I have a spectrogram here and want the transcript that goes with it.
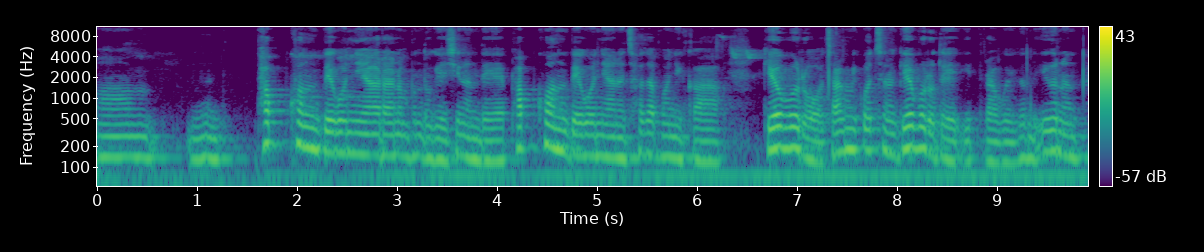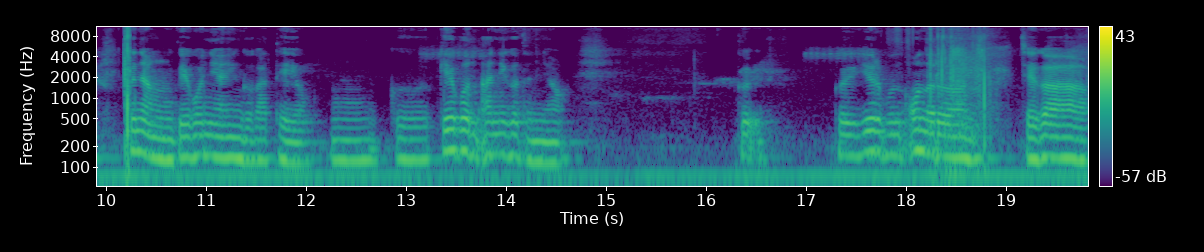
음, 음, 팝콘 베고니아라는 분도 계시는데 팝콘 베고니아는 찾아보니까 겹으로 장미꽃처럼 겹으로 되어 있더라고요. 근데 이거는 그냥 베고니아인 것 같아요. 음, 그 겹은 아니거든요. 그, 그 여러분 오늘은 제가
